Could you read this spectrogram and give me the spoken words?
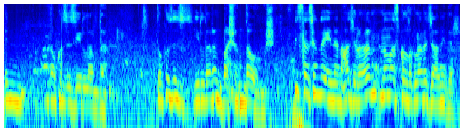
1900 yıllarda 900 yılların başında olmuş. İstasyonda inen hacıların namaz kıldıkları camidir.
